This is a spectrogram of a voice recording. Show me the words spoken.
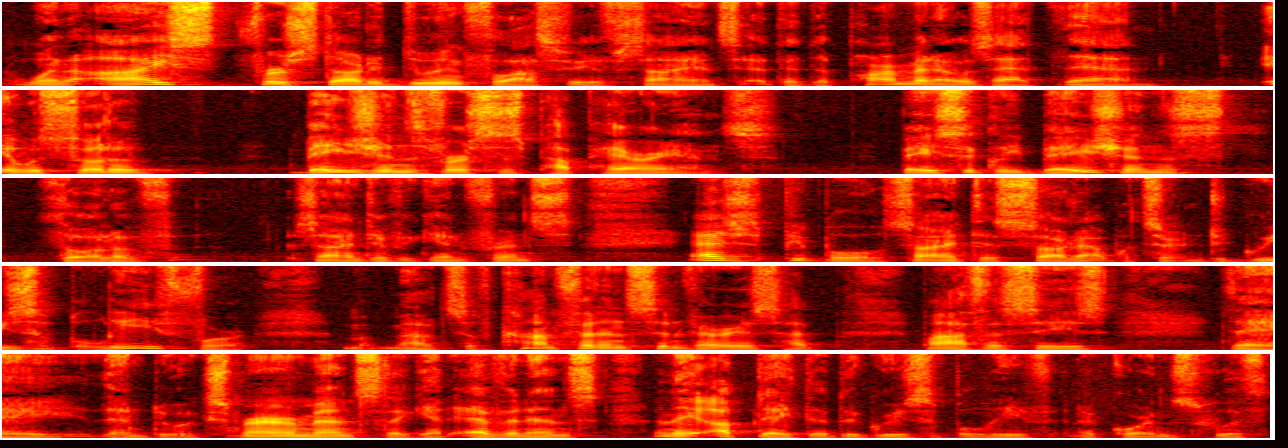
When I first started doing philosophy of science at the department I was at then, it was sort of Bayesians versus Popperians. Basically, Bayesians thought of scientific inference as people, scientists start out with certain degrees of belief or amounts of confidence in various hypotheses. They then do experiments, they get evidence, and they update the degrees of belief in accordance with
